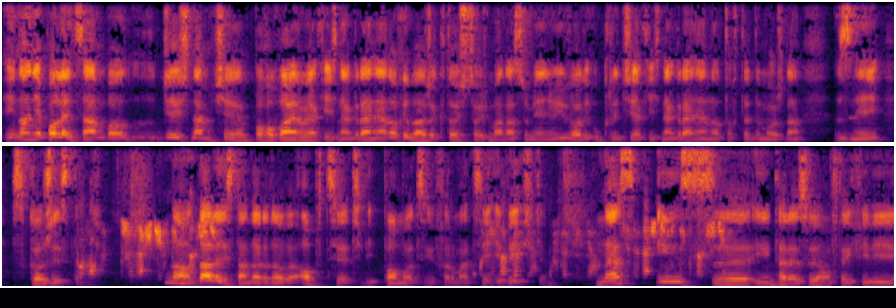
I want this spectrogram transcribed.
I no nie polecam, bo gdzieś nam się pochowają jakieś nagrania, no chyba, że ktoś coś ma na sumieniu i woli ukryć jakieś nagrania, no to wtedy można z niej skorzystać. Pomoc. 13 z No, 15. dalej standardowe opcje, czyli pomoc, informacje i wyjście. Nas ins, interesują w tej chwili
